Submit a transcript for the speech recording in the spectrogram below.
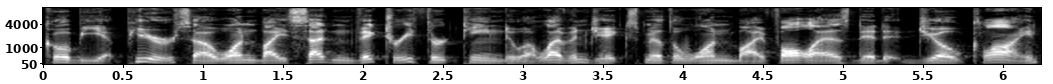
Kobe Pierce uh, won by sudden victory, 13 to 11. Jake Smith won by fall, as did Joe Klein.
